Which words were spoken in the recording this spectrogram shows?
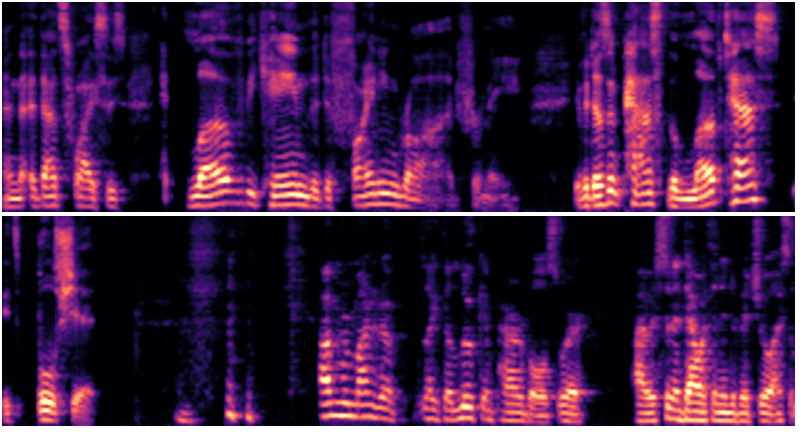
and that's why he says love became the defining rod for me if it doesn't pass the love test it's bullshit i'm reminded of like the luke in parables where i was sitting down with an individual i said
